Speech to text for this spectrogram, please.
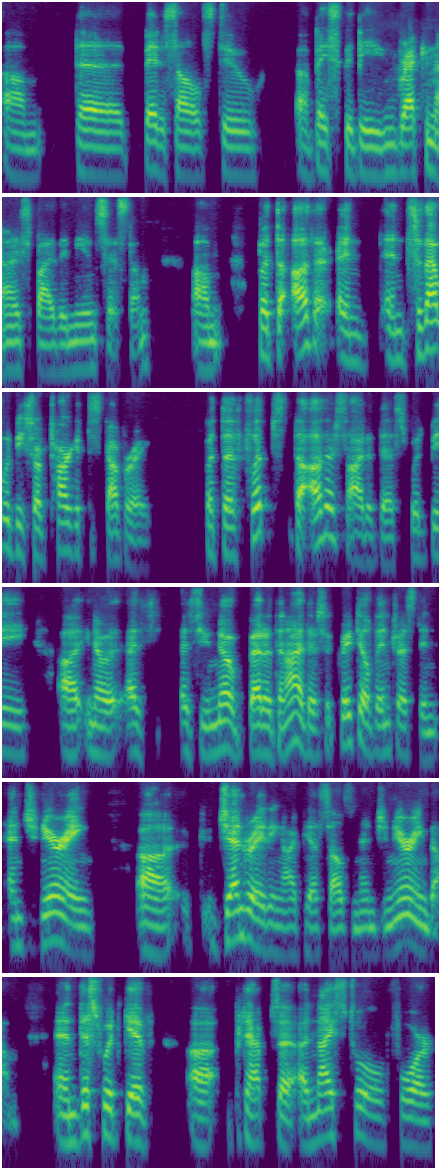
um, the beta cells to uh, basically being recognized by the immune system. Um, but the other, and and so that would be sort of target discovery. But the flips, the other side of this would be, uh, you know, as as you know better than I, there's a great deal of interest in engineering, uh, generating iPS cells and engineering them, and this would give uh, perhaps a, a, nice tool for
